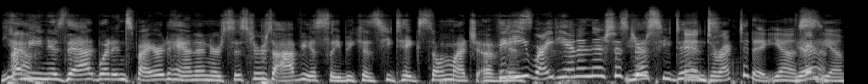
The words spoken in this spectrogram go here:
Yeah. I mean, is that what inspired Hannah and her sisters? Obviously, because he takes so much of Did his. he write Hannah and their sisters? Yes, he did. And directed it. Yes. Yeah. Yeah.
